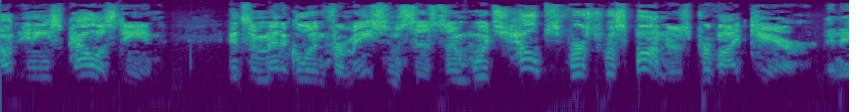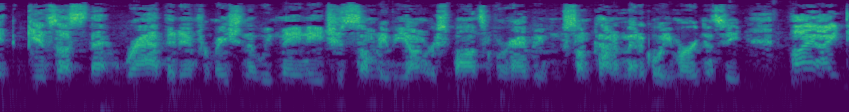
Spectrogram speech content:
out in East Palestine. It's a medical information system which helps first responders provide care. And it gives us that rapid information that we may need should somebody be unresponsive or having some kind of medical emergency. My ID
